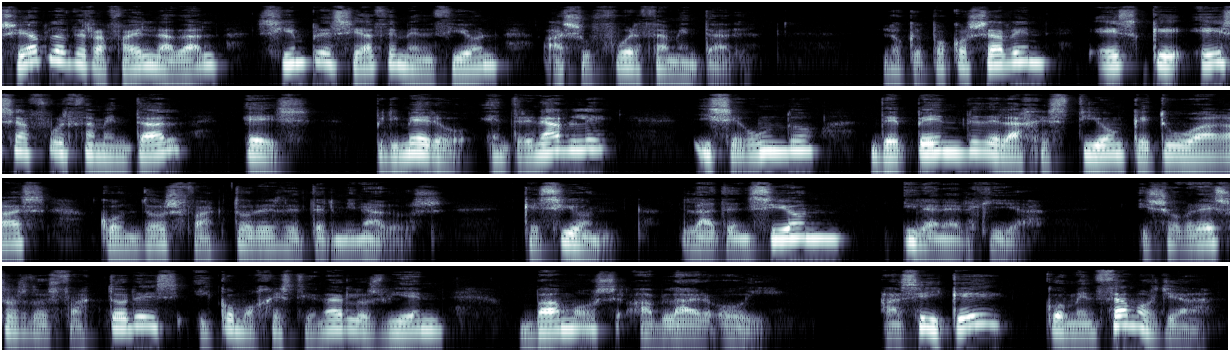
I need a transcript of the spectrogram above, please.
se habla de Rafael Nadal siempre se hace mención a su fuerza mental. Lo que pocos saben es que esa fuerza mental es, primero, entrenable y segundo, depende de la gestión que tú hagas con dos factores determinados, que son la tensión y la energía. Y sobre esos dos factores y cómo gestionarlos bien vamos a hablar hoy. Así que, comenzamos ya.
